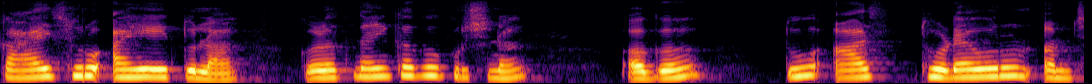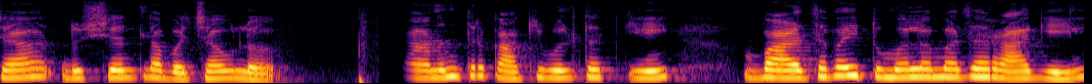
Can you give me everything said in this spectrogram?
काय सुरू आहे तुला? कळत नाही का गं कृष्णा? अगं तू आज थोड्यावरून आमच्या दुष्यंतला बचावलं. त्यानंतर काकी बोलतात की बाळजाबाई तुम्हाला माझा राग येईल.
